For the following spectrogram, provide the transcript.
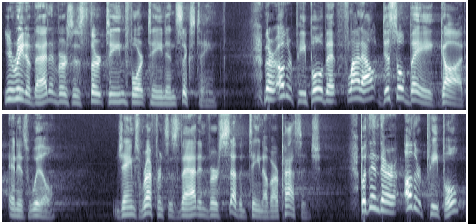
You read of that in verses 13, 14, and 16. There are other people that flat out disobey God and His will. James references that in verse 17 of our passage. But then there are other people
